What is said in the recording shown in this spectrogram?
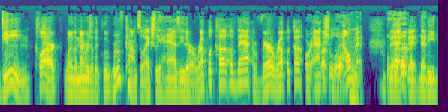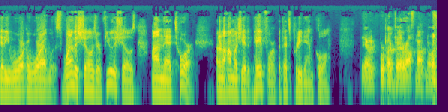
Dean Clark, one of the members of the Groove Council, actually has either a replica of that, a rare replica, or actual helmet that, that that he that he wore wore at one of the shows or a few of the shows on that tour. I don't know how much he had to pay for it, but that's pretty damn cool yeah, we're probably better off not knowing.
